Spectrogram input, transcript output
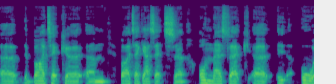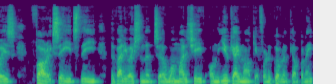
the biotech um, biotech assets on Nasdaq always far exceeds the the valuation that uh, one might achieve on the UK market for an equivalent company.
